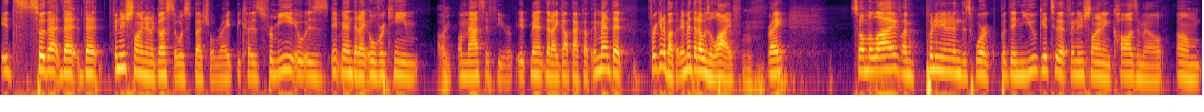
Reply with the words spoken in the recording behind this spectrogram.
it's so that that that finish line in Augusta was special, right? Because for me, it was it meant that I overcame a, Right. a massive fear. It meant that I got back up. It meant that forget about that. It meant that I was alive, right? So I'm alive. I'm putting in in this work, but then you get to that finish line in Cozumel. Um,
